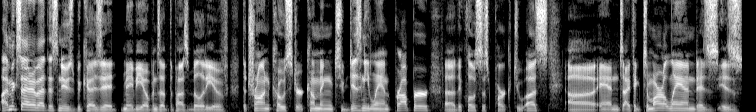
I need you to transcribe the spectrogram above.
I'm excited about this news because it maybe opens up the possibility of the Tron coaster coming to Disneyland proper, uh, the closest park to us. Uh, and I think Tomorrowland is is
